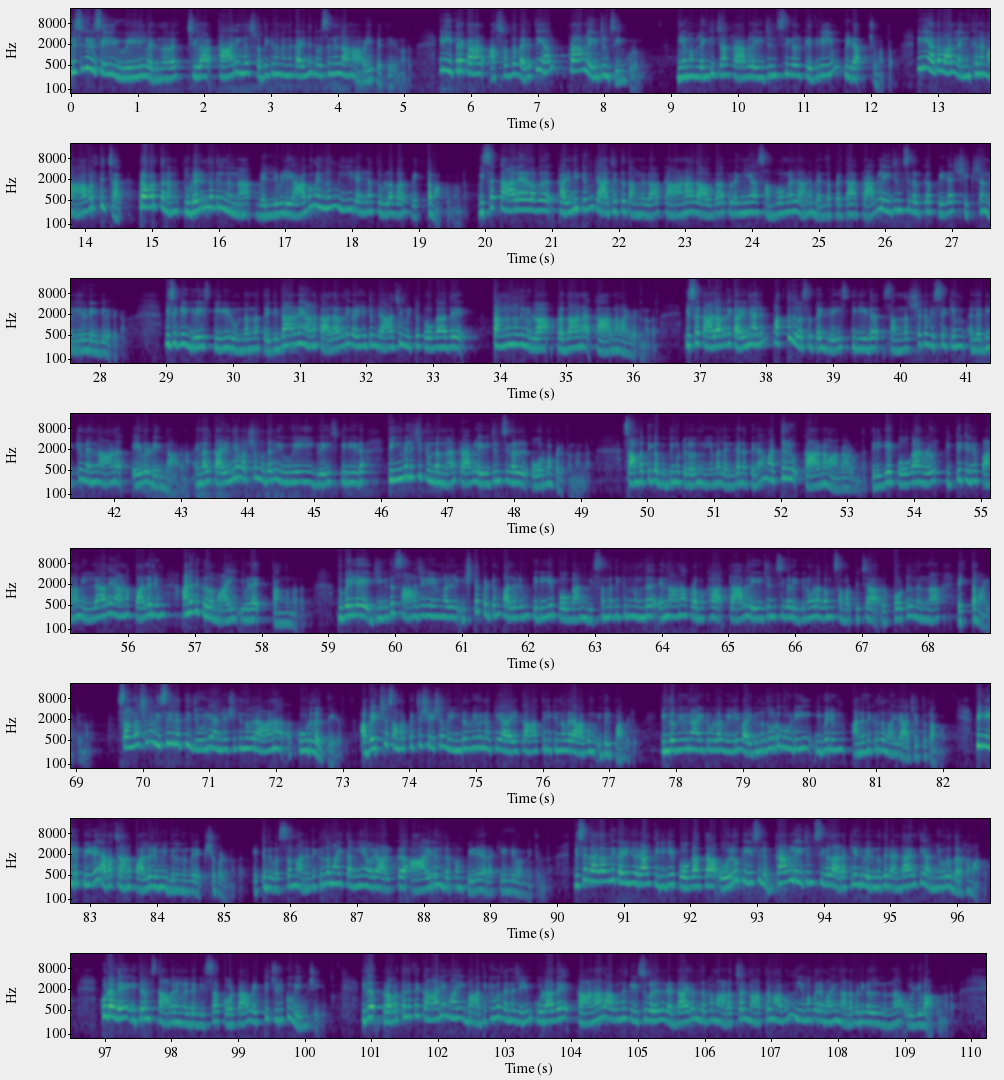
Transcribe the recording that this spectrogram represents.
Visit വിസയിൽ U എയിൽ വരുന്നവർ ചില കാര്യങ്ങൾ ശ്രദ്ധിക്കണമെന്ന് കഴിഞ്ഞ ദിവസങ്ങളിലാണ് അറിയിപ്പ് എത്തിയിരുന്നത് ഇനി ഇത്തരക്കാർ അശ്രദ്ധ വരുത്തിയാൽ ട്രാവൽ ഏജൻസിയും കുടുങ്ങും നിയമം ലംഘിച്ചാൽ ട്രാവൽ ഏജൻസികൾക്കെതിരെയും പിഴ ചുമത്തും. ഇനി അഥവാ ലംഘനം ആവർത്തിച്ചാൽ പ്രവർത്തനം തുടരുന്നതിൽ നിന്ന് വെല്ലുവിളിയാകുമെന്നും ഈ രംഗത്തുള്ളവർ വ്യക്തമാക്കുന്നുണ്ട്. വിസ കാലയളവ് കഴിഞ്ഞിട്ടും രാജ്യത്ത് തങ്ങുക കാണാതാവുക തുടങ്ങിയ സംഭവങ്ങളിലാണ് ബന്ധപ്പെട്ട ട്രാവൽ ഏജൻസികൾക്ക് പിഴ ശിക്ഷ നേരിടേണ്ടി വരിക. വിസയ്ക്ക് ഗ്രേസ് പീരീഡ് ഉണ്ടെന്ന തെറ്റിദ്ധാരണയാണ് കാലാവധി കഴിഞ്ഞിട്ടും രാജ്യം വിട്ടു പോകാതെ തങ്ങുന്നതിനുള്ള പ്രധാന കാരണമായി വരുന്നത്. വിസ കാലാവധി കഴിഞ്ഞാലും പത്ത് ദിവസത്തെ ഗ്രേസ് പീരീഡ് സന്ദർശക വിസയ്ക്കും ലഭിക്കുമെന്നാണ് ഏവരുടെയും ധാരണ. എന്നാൽ കഴിഞ്ഞ വർഷം മുതൽ U A E grace period പിൻവലിച്ചിട്ടുണ്ടെന്ന് travel ഏജൻസികൾ ഓർമ്മപ്പെടുത്തുന്നുണ്ട്. സാമ്പത്തിക ബുദ്ധിമുട്ടുകളും നിയമലംഘനത്തിന് മറ്റൊരു കാരണമാകാറുണ്ട്. തിരികെ പോകാനുള്ള ടിക്കറ്റിന് പണമില്ലാതെയാണ് പലരും അനധികൃതമായി ഇവിടെ തങ്ങുന്നത്. ദുബൈയിലെ ജീവിത സാഹചര്യങ്ങൾ ഇഷ്ടപ്പെട്ടും പലരും തിരികെ പോകാൻ വിസമ്മതിക്കുന്നുണ്ട് എന്നാണ് പ്രമുഖ ട്രാവൽ ഏജൻസികൾ ഇതിനോടകം സമർപ്പിച്ച റിപ്പോർട്ടിൽ നിന്ന് വ്യക്തമായിരിക്കുന്നത്. സന്ദർശന വിസയിലെത്തി ജോലി അന്വേഷിക്കുന്നവരാണ് കൂടുതൽ പേരും. അപേക്ഷ സമർപ്പിച്ച ശേഷം ഇന്റർവ്യൂവിനൊക്കെയായി കാത്തിരിക്കുന്നവരാകും ഇതിൽ പലരും. ഇന്റർവ്യൂവിനായിട്ടുള്ള വിളി വൈകുന്നതോടുകൂടി ഇവരും അനധികൃതമായി രാജ്യത്ത് തങ്ങും. പിന്നീട് പിഴ അടച്ചാണ് പലരും ഇതിൽ നിന്ന് രക്ഷപ്പെടുന്നത്. എട്ട് ദിവസം അനധികൃതമായി തങ്ങിയ ഒരാൾക്ക് ആയിരം ദൃഹം പിഴ അടക്കേണ്ടി വന്നിട്ടുണ്ട്. വിസ കാലാവധി കഴിഞ്ഞ് ഒരാൾ തിരികെ പോകാത്ത ഓരോ കേസിലും ട്രാവൽ ഏജൻസികൾ അടക്കേണ്ടി വരുന്നത് രണ്ടായിരത്തി അഞ്ഞൂറ് ദർഹമാകും. കൂടാതെ ഇത്തരം സ്ഥാപനങ്ങളുടെ വിസ കോട്ട വെട്ടിച്ചുരുക്കുകയും ചെയ്യും. ഇത് പ്രവർത്തനത്തെ കാര്യമായി ബാധിക്കുക തന്നെ ചെയ്യും. കൂടാതെ കാണാതാകുന്ന കേസുകളിൽ രണ്ടായിരം ദൃഹം അടച്ചാൽ മാത്രമാകും നിയമപരമായി നടപടികളിൽ നിന്ന് ഒഴിവാക്കുന്നത്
